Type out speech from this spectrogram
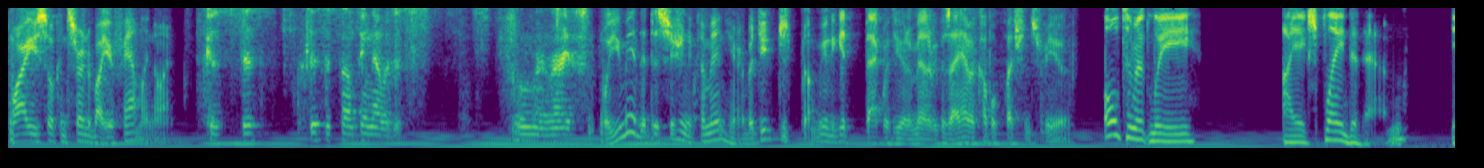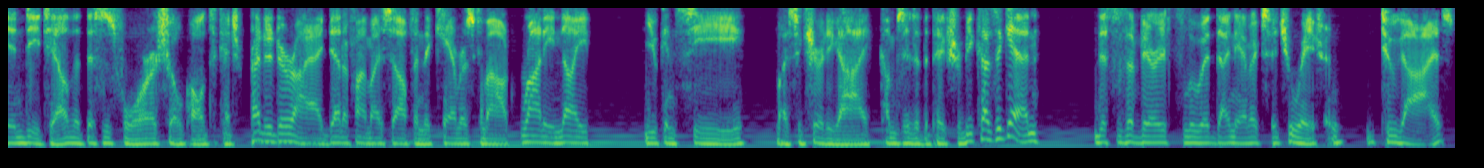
Why are you so concerned about your family knowing? Because this this is something that would just ruin my life. Well, you made the decision to come in here, but you just I'm going to get back with you in a minute because I have a couple questions for you. Ultimately, I explained to them in detail that this is for a show called To Catch a Predator. I identify myself and the cameras come out. Ronnie Knight, you can see my security guy comes into the picture because again, this is a very fluid, dynamic situation. Two guys.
